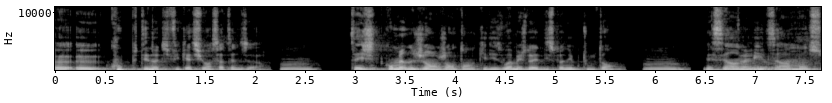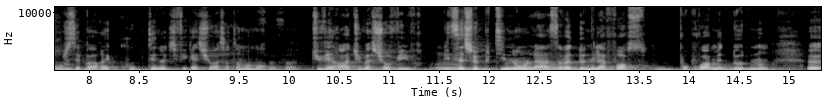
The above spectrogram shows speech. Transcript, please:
Euh, euh, coupe tes notifications à certaines heures. Mm. Tu sais, combien de gens j'entends qui disent Ouais, mais je dois être disponible tout le temps mm. Mais c'est un mythe, c'est un mensonge, c'est pas vrai. Coupe tes notifications à certains moments. Tu verras, tu vas survivre. Puis tu sais, ce petit nom-là, ça va te donner la force pour pouvoir mettre d'autres noms. Euh,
